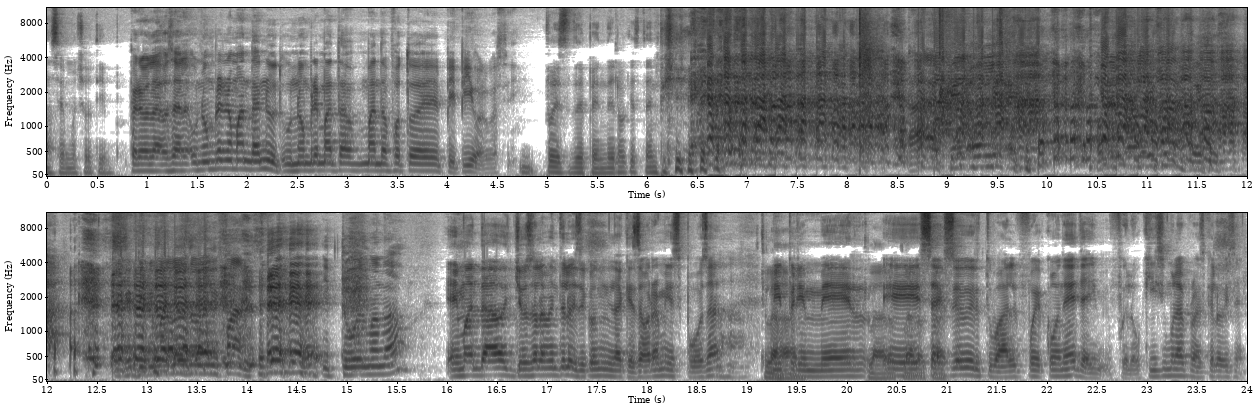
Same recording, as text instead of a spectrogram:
Hace mucho tiempo. Pero, la- o sea, un hombre no manda nude, un hombre mata, manda foto de pipí o algo así. Pues depende de lo que estén pidiendo. Ah, es que Only- Only- OnlyFans, pues. Es que tiene malos OnlyFans. ¿Y tú has mandado? He mandado, yo solamente lo hice con la que es ahora mi esposa. Claro, mi primer claro, eh, claro, sexo virtual fue con ella y fue loquísimo la primera vez que lo hice.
